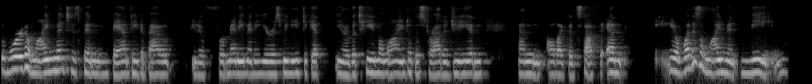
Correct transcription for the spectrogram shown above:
The word alignment has been bandied about, you know, for many many years. We need to get you know the team aligned to the strategy and and all that good stuff. And you know, what does alignment mean?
